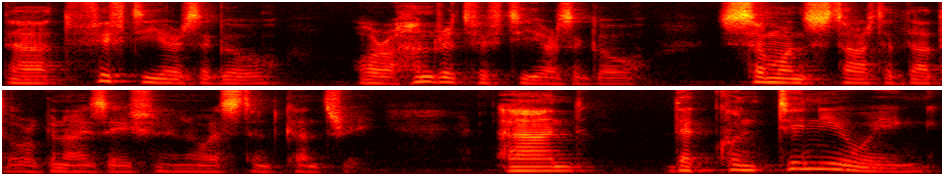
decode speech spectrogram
that 50 years ago or 150 years ago, someone started that organization in a Western country. And the continuing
